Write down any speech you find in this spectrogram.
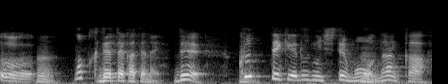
い、うん。うん、もう絶対勝てない。で食っていけるにしても、うん。なんか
